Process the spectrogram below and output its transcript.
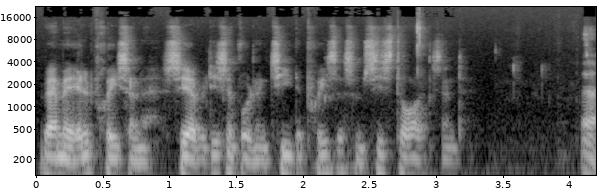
Hvad med elpriserne? Ser vi ligesom volatile priser som sidste år? Ikke sandt? Ja.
